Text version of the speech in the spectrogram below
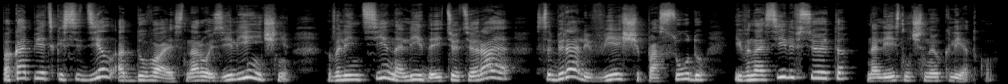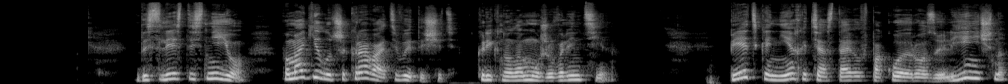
Пока Петька сидел, отдуваясь на Розе Ильиничне, Валентина, Лида и тетя Рая собирали вещи, посуду и выносили все это на лестничную клетку. «Да слезь ты с нее! Помоги лучше кровать вытащить!» – крикнула мужу Валентина. Петька нехотя оставил в покое Розу Ильиничну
